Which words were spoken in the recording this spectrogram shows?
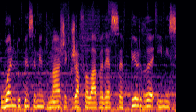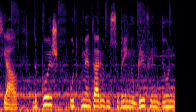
O ano do pensamento mágico já falava dessa perda inicial. Depois, o documentário do sobrinho Griffin Dunne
